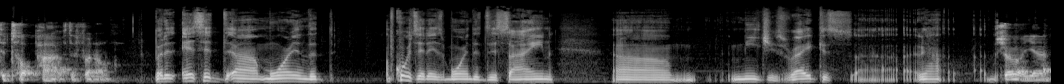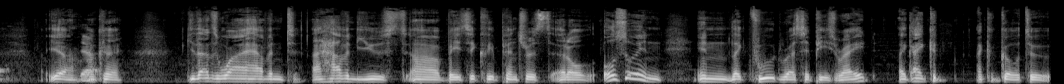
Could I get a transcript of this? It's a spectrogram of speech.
the top part of the funnel. But is it uh, more in the? Of course, it is more in the design um, niches, right? Because uh, yeah, Sure, yeah. yeah, Yeah. okay. That's why I haven't I haven't used uh, basically Pinterest at all. Also in in like food recipes, right? Like I could I could go to.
